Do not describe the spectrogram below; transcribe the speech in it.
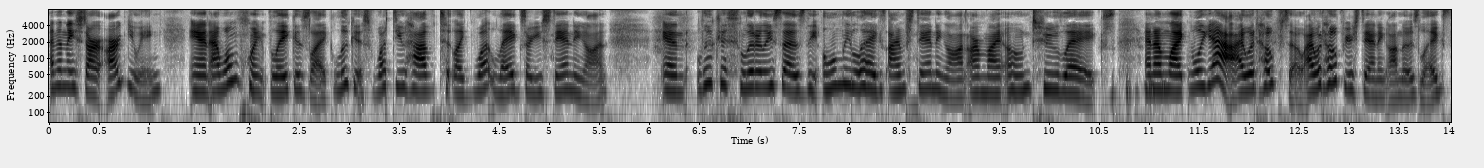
And then they start arguing. And at one point, Blake is like, Lucas, what do you have to, like, what legs are you standing on? And Lucas literally says, The only legs I'm standing on are my own two legs. And I'm like, Well, yeah, I would hope so. I would hope you're standing on those legs.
